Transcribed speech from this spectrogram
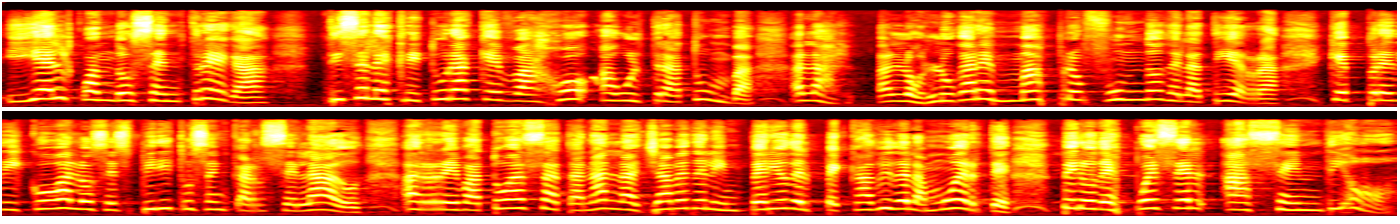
Y Él cuando se entrega, dice la escritura que bajó a ultratumba, a, los lugares más profundos de la tierra, que predicó a los espíritus encarcelados, arrebató a Satanás la llave del imperio del pecado y de la muerte, pero después Él ascendió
